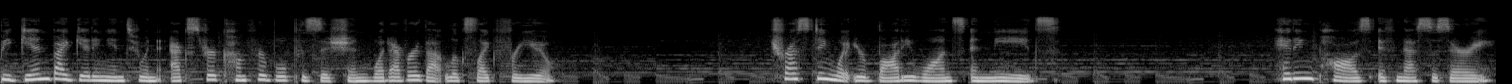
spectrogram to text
Begin by getting into an extra comfortable position, whatever that looks like for you. Trusting what your body wants and needs. Hitting pause if necessary.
